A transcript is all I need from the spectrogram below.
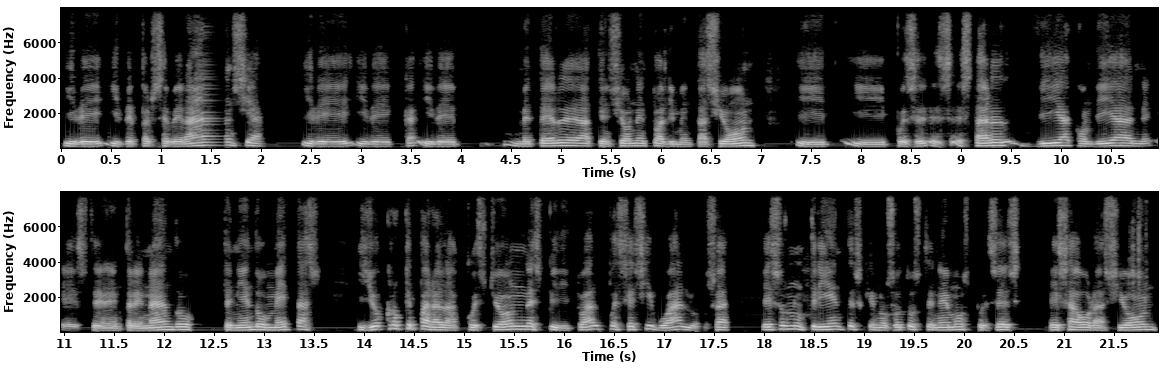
Y de, y de perseverancia y de, y de, y de meter atención en tu alimentación, y, pues estar día con día este, entrenando, teniendo metas. Y yo creo que para la cuestión espiritual, pues es igual, o sea, esos nutrientes que nosotros tenemos, pues es esa oración,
